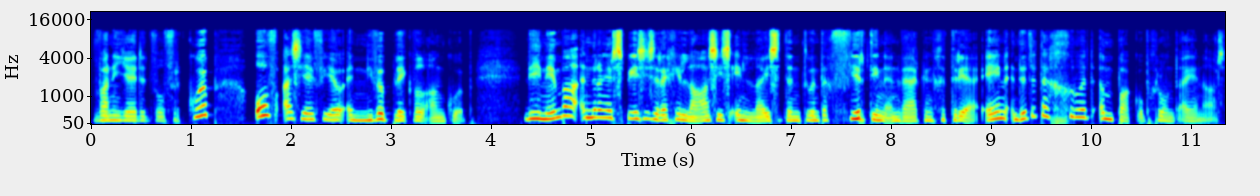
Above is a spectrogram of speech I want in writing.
wanneer jy dit wil verkoop of as jy vir jou 'n nuwe plek wil aankoop. Die Nemba indringer spesies regulasies en lys het in 2014 in werking getree en dit het 'n groot impak op grondeienaars.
